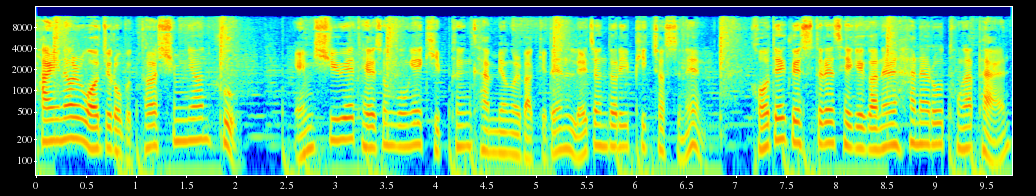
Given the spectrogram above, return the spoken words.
파이널 워즈로부터 10년 후 MCU의 대성공에 깊은 감명을 받게 된 레전더리 픽처스는 거대 괴수들의 세계관을 하나로 통합한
